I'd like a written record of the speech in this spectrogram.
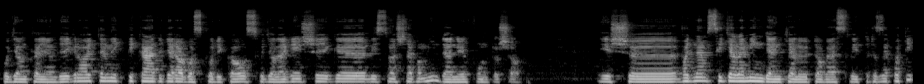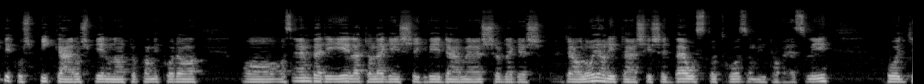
hogyan kelljen végrehajtani, még Picard ugye ragaszkodik ahhoz, hogy a legénység biztonsága mindennél fontosabb. És, vagy nem szigyele mindenki előtt a veszlét. Tehát ezek a tipikus pikáros pillanatok, amikor a, a, az emberi élet, a legénység védelme elsődleges, de a lojalitás is egy beosztott mint a Wesley, hogy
